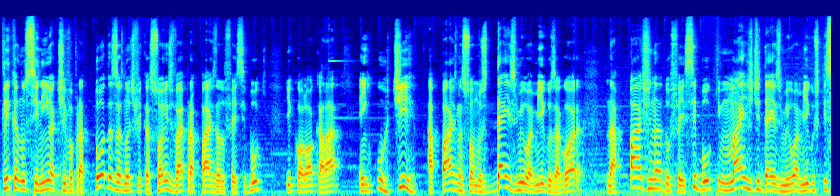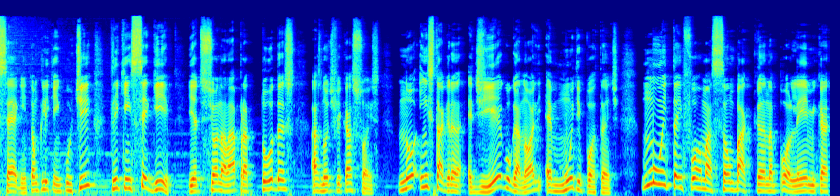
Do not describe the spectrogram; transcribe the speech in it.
Clica no sininho, ativa para todas as notificações, vai para a página do Facebook e coloca lá em curtir a página. Somos 10 mil amigos agora na página do Facebook, mais de 10 mil amigos que seguem. Então clique em curtir, clique em seguir e adiciona lá para todas as notificações. No Instagram é Diego Ganoli, é muito importante. Muita informação bacana, polêmica,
